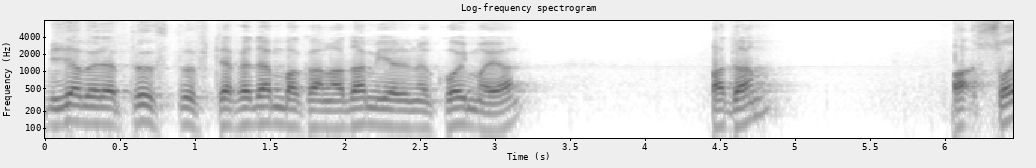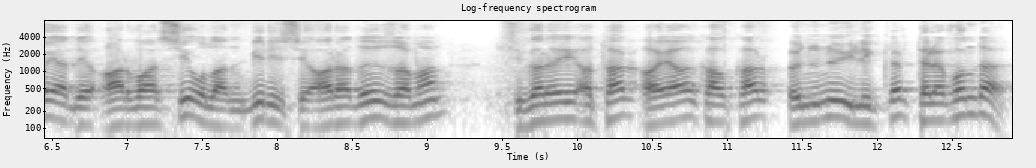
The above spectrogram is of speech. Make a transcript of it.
bize böyle püf püf tepeden bakan adam yerine koymayan adam soyadı Arvasi olan birisi aradığı zaman sigarayı atar, ayağa kalkar, önünü ilikler telefonda.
